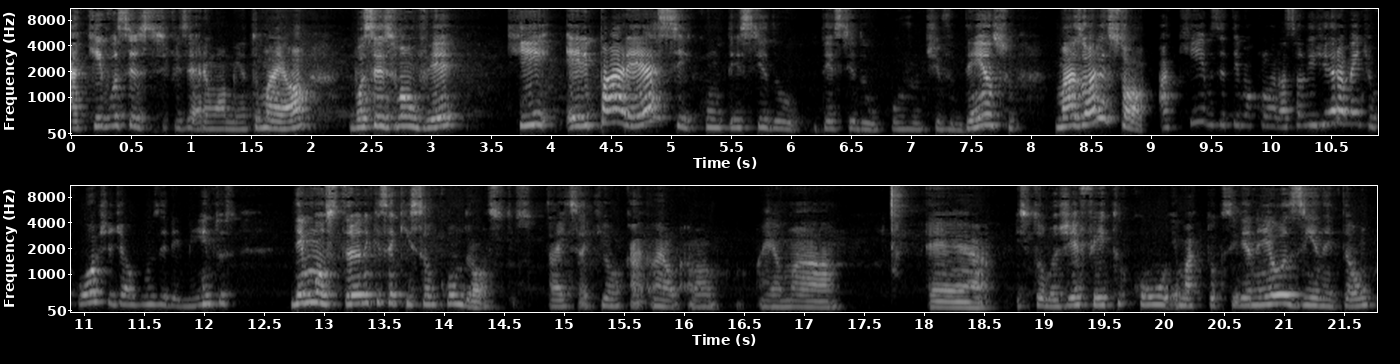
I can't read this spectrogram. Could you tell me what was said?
Aqui, vocês, se fizerem um aumento maior, vocês vão ver que ele parece com tecido, tecido conjuntivo denso, mas olha só, aqui você tem uma coloração ligeiramente roxa de alguns elementos, demonstrando que isso aqui são condrócitos, tá? Isso aqui é uma, é é uma é, histologia feito com hematoxilina e eosina. Então,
